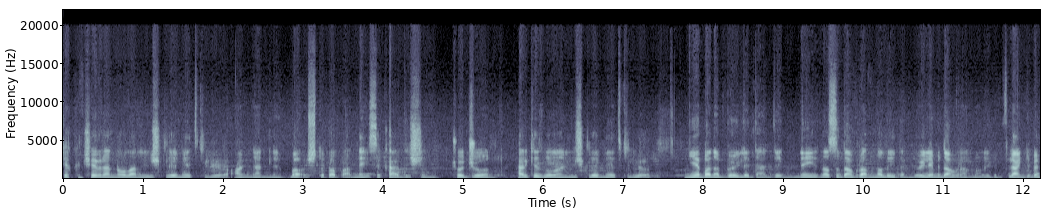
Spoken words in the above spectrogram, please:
yakın çevrenle olan ilişkilerini etkiliyor. Annenle, işte baban, neyse kardeşin, çocuğun, herkesle olan ilişkilerini etkiliyor. Niye bana böyle derdin? Ne, nasıl davranmalıydım? Böyle mi davranmalıydım falan gibi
